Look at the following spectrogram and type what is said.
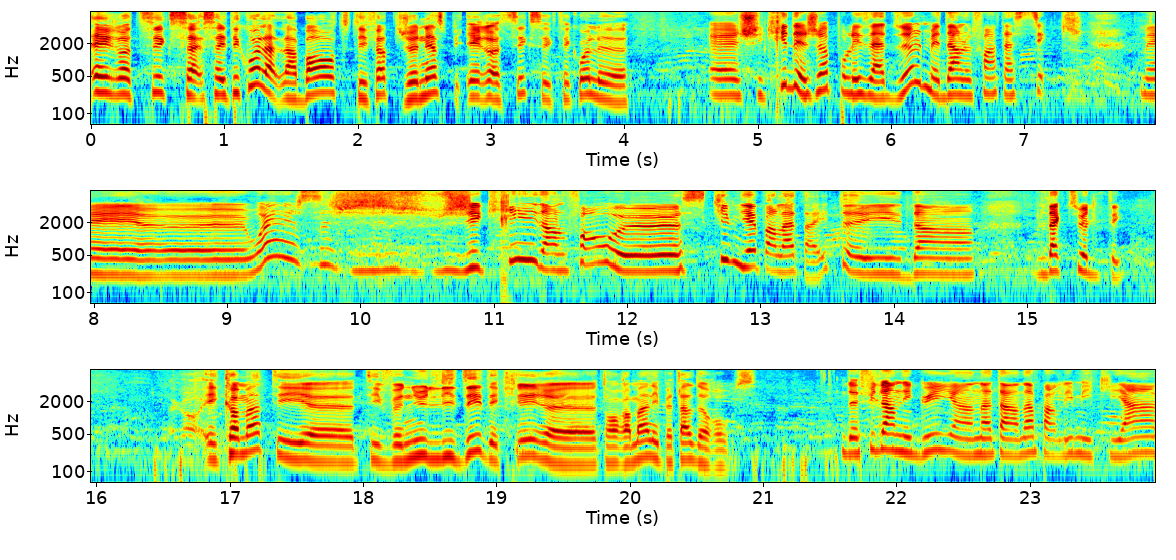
érotique. Ça, ça a été quoi la, la barre? Tu t'es faite jeunesse puis érotique. C'était quoi le. Euh, J'écris déjà pour les adultes, mais dans le fantastique. Mais euh, ouais, j'écris dans le fond euh, ce qui me vient par la tête et dans l'actualité. Et comment t'es euh, t'es venu l'idée d'écrire ton roman Les pétales de rose? De fil en aiguille, en attendant parler mes clients.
